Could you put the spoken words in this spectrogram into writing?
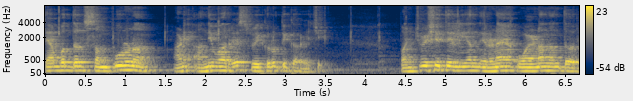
त्याबद्दल संपूर्ण आणि अनिवार्य स्वीकृती करायची. पंचवीशीतील या निर्णायक वळणानंतर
